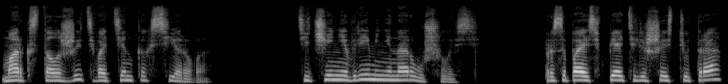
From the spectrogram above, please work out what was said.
Марк стал жить в оттенках серого. Течение времени нарушилось. Просыпаясь в пять или шесть утра,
